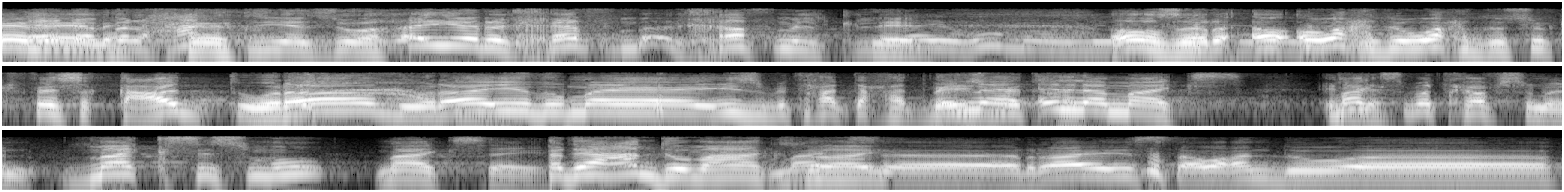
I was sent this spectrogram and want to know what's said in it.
أنا بالحق يا زهير نخاف نخاف من الكلام. اغزر وحده وحده شوف كيفاش قعد وراض ورايض وما يجبد حتى حد. ما الا يجبد. إلا ماكس. ماكس ما تخافش منه. ماكس اسمه؟ ماكس أي. قد عنده معاك ماكس زهير. آه، الرايس تو عنده آه،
